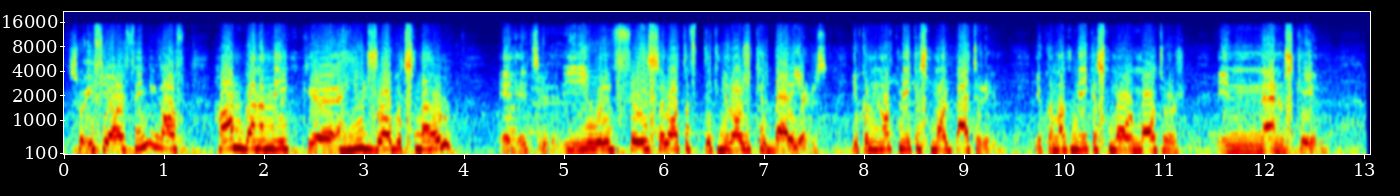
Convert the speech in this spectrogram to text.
So if you are thinking of how I'm gonna make uh, a huge robot small, i- it's, you will face a lot of technological barriers. You cannot make a small battery. You cannot make a small motor in nanoscale.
